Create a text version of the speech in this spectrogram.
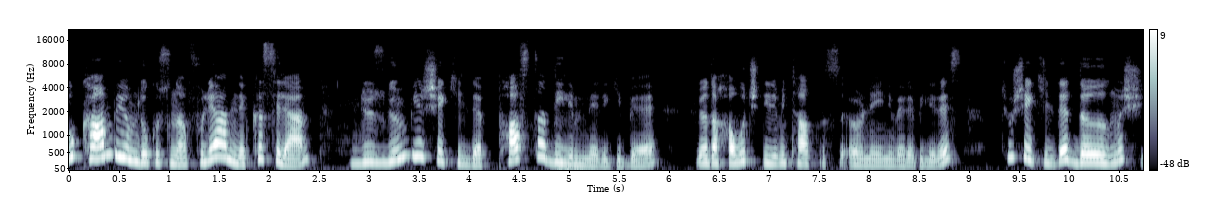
Bu kambiyum dokusuna fluemle kısilem düzgün bir şekilde pasta dilimleri gibi ya da havuç dilimi tatlısı örneğini verebiliriz. Şu şekilde dağılmış,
